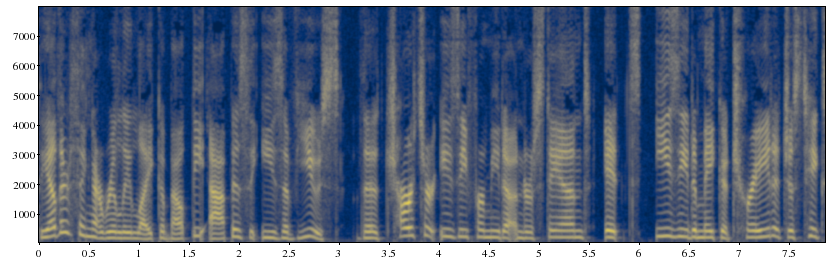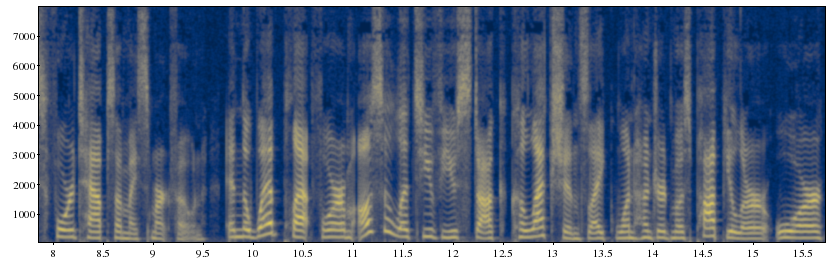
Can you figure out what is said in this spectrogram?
The other thing I really like about the app is the ease of use. The charts are easy for me to understand. It's easy to make a trade. It just takes four taps on my smartphone. And the web platform also lets you view stock collections like 100 most popular or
